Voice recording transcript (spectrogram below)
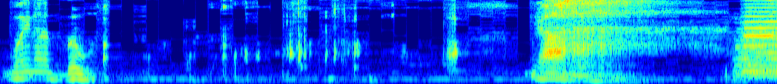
why not both? Ah.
